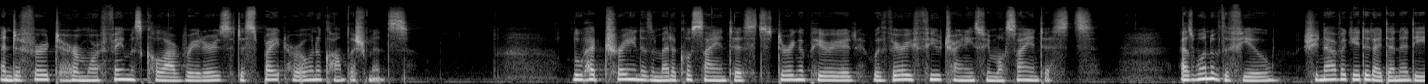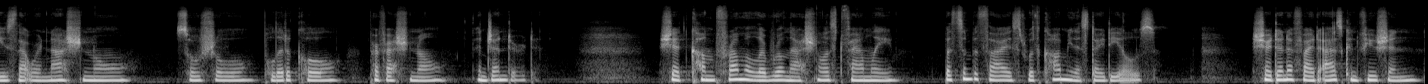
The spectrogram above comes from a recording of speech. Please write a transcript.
and deferred to her more famous collaborators despite her own accomplishments. Lu had trained as a medical scientist during a period with very few Chinese female scientists. As one of the few, she navigated identities that were national, social, political, professional, and gendered. She had come from a liberal nationalist family, but sympathized with communist ideals. She identified as Confucian,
